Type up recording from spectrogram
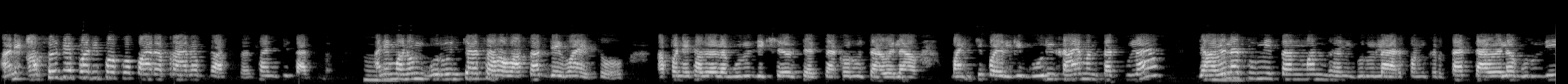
आणि असं जे परिपक्व पार प्रारब्ध असतं संचितातलं. आणि म्हणून गुरूंच्या सहवासात जेव्हा येतो आपण एखाद्या वेळेला गुरु दीक्षेवर चर्चा करू त्यावेळेला माहिती पडेल की गुरु काय म्हणतात तुला? ज्यावेळेला तुम्ही तन मन धन गुरुला अर्पण करतात त्यावेळेला गुरुजी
